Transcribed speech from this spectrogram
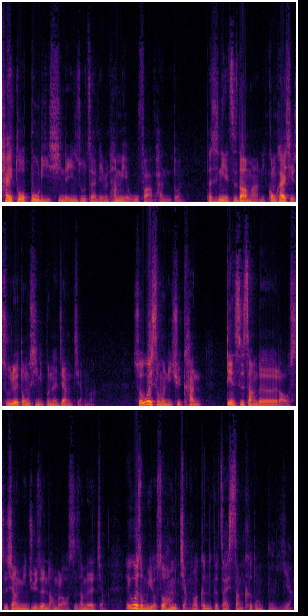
太多不理性的因素在里面，他们也无法判断。但是你也知道嘛，你公开写出这些东西，你不能这样讲嘛。所以为什么你去看电视上的老师，像明居正他们老师他们在讲，诶，为什么有时候他们讲话跟那个在上课都不一样？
